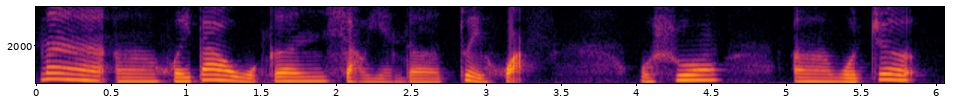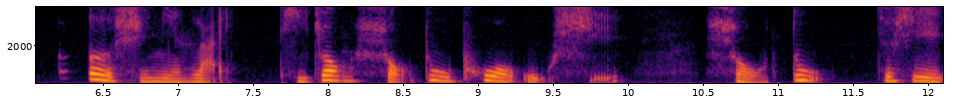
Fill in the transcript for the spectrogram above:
那呃，回到我跟小妍的对话，我说，呃，我这二十年来体重首度破五十，首度就是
